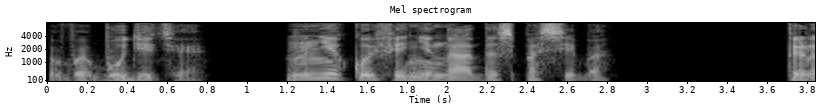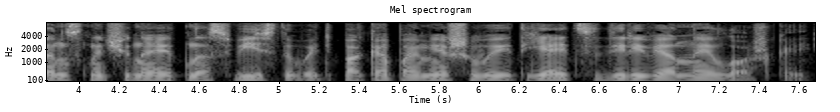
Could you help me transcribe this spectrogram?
«Вы будете?» «Мне кофе не надо, спасибо». Терренс начинает насвистывать, пока помешивает яйца деревянной ложкой.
